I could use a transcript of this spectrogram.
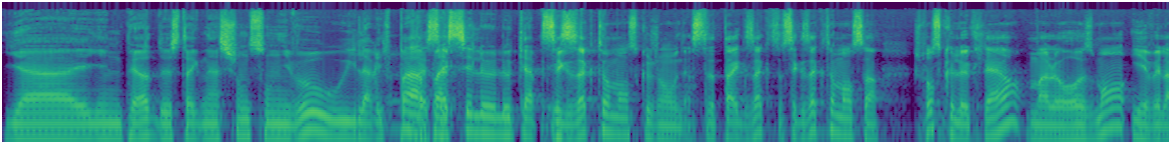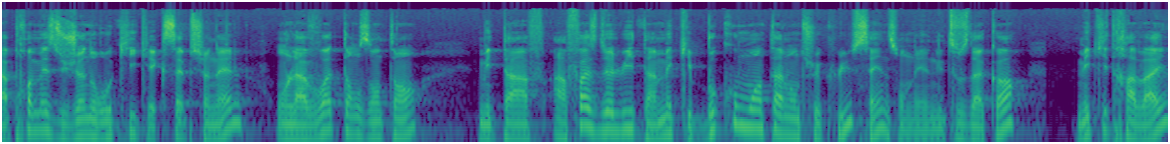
il y, a, il y a une période de stagnation de son niveau où il n'arrive pas Bah, à passer le, le cap. C'est exactement ce que j'en veux dire. C'est exact, c'est exactement ça. Je pense que Leclerc, malheureusement, il y avait la promesse du jeune rookie qui est exceptionnel. On la voit de temps en temps, mais t'as en face de lui, tu as un mec qui est beaucoup moins talentueux que lui, Sainz, on est, on est tous d'accord, mais qui travaille,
